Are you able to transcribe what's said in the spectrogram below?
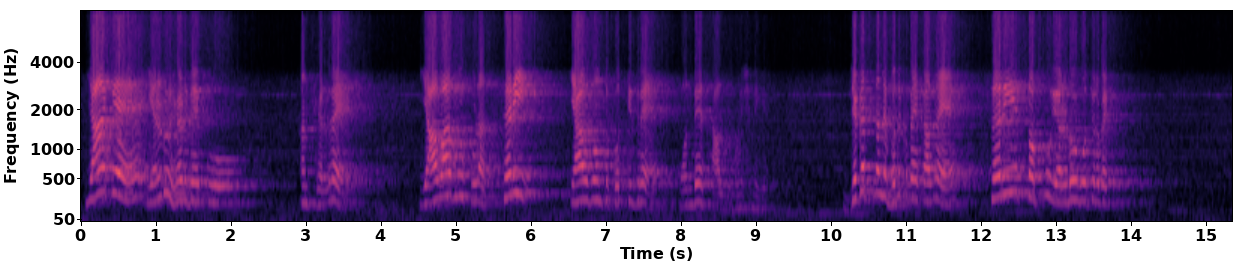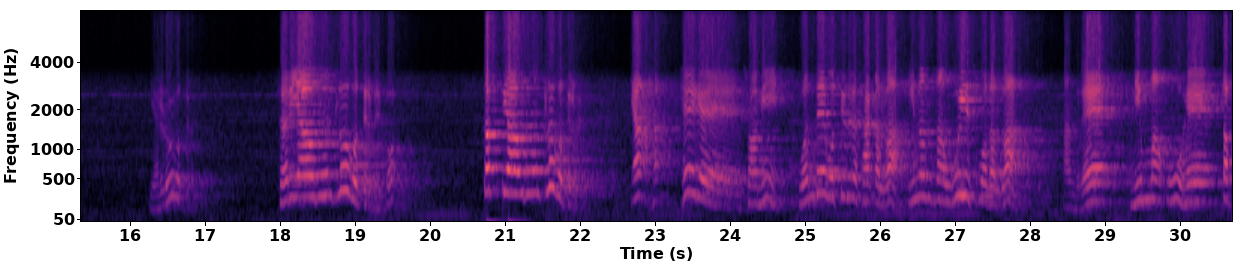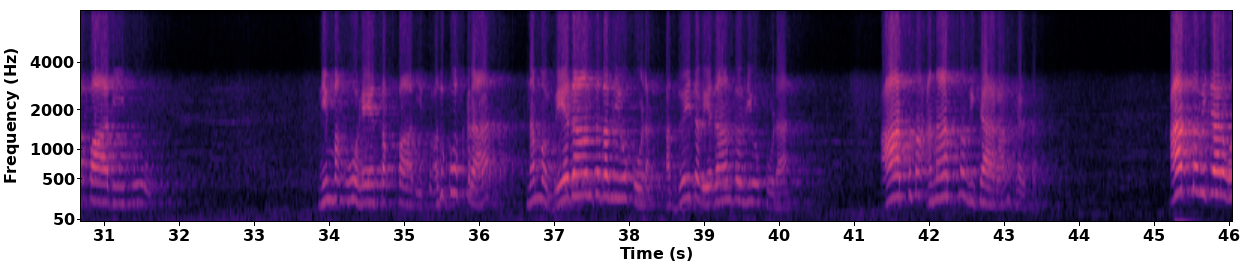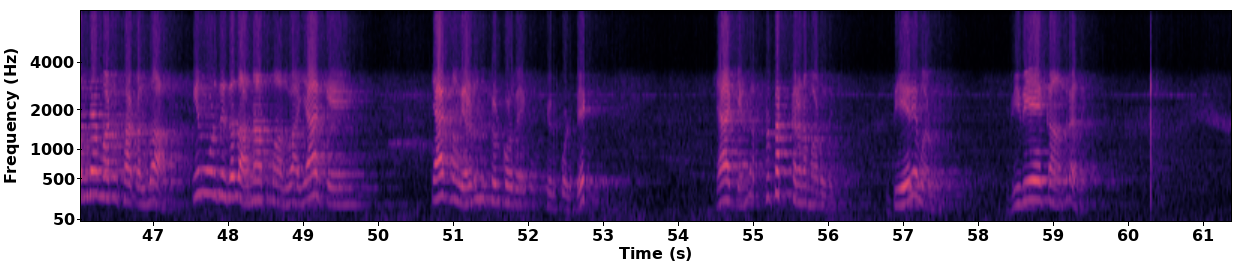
ಯಾಕೆ ಎರಡೂ ಹೇಳಬೇಕು ಅಂತ ಹೇಳಿದ್ರೆ, ಯಾವಾಗಲೂ ಕೂಡ ಸರಿ ಯಾವುದು ಅಂತ ಗೊತ್ತಿದ್ರೆ ಒಂದೇ ಸಾಲದು ಮನುಷ್ಯನಿಗೆ. ಜಗತ್ತಿನಲ್ಲಿ ಬದುಕಬೇಕಾದ್ರೆ ಸರಿ ತಪ್ಪು ಎರಡೂ ಗೊತ್ತಿರಬೇಕು. ಎರಡೂ ಗೊತ್ತಿರಬೇಕು. ಸರಿ ಯಾವುದು ಅಂತಲೂ ಗೊತ್ತಿರಬೇಕು, ತಪ್ಪು ಯಾವುದು ಅಂತಲೂ ಗೊತ್ತಿರಬೇಕು. ಯಾ, ಹೇಗೆ ಸ್ವಾಮಿ, ಒಂದೇ ಗೊತ್ತಿದ್ರೆ ಸಾಕಲ್ವಾ? ಇನ್ನೊಂದು ನಾವು ಊಹಿಸ್ಬೋದಲ್ವಾ? ಅಂದ್ರೆ ನಿಮ್ಮ ಊಹೆ ತಪ್ಪಾದೀತು. ನಿಮ್ಮ ಊಹೆ ತಪ್ಪಾದೀತು. ಅದಕ್ಕೋಸ್ಕರ ನಮ್ಮ ವೇದಾಂತದಲ್ಲಿಯೂ ಕೂಡ, ಅದ್ವೈತ ವೇದಾಂತದಲ್ಲಿಯೂ ಕೂಡ ಆತ್ಮ ಅನಾತ್ಮ ವಿಚಾರ ಅಂತ ಹೇಳ್ತಾರೆ. ಆತ್ಮ ವಿಚಾರ ಒಂದೇ ಮಾಡಿದ್ರೆ ಸಾಕಲ್ವಾ? ಇನ್ನು ಉಳಿದಿದ್ದಲ್ಲ ಅನಾತ್ಮ ಅಲ್ವಾ? ಯಾಕೆ? ಯಾಕೆ ನಾವು ಎರಡನ್ನೂ ತಿಳ್ಕೊಳ್ಬೇಕು? ತಿಳ್ಕೊಳ್ಬೇಕು. ಯಾಕೆ ಅಂದ್ರೆ ಪೃಥಕ್ಕರಣ ಮಾಡೋದಕ್ಕೆ ಬೇರೆ ಮಾಡೋದು. ವಿವೇಕ ಅಂದ್ರೆ ಅದೇ.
